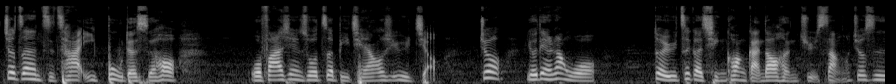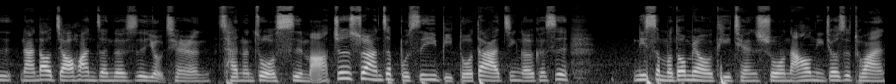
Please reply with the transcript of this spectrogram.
就真的只差一步的时候，我发现说这笔钱要预缴，就有点让我对于这个情况感到很沮丧。就是难道交换真的是有钱人才能做事吗？就是虽然这不是一笔多大的金额，可是。你什么都没有提前说，然后你就是突然，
